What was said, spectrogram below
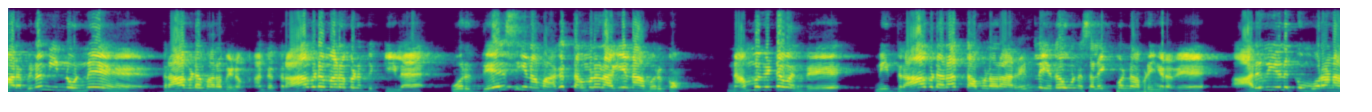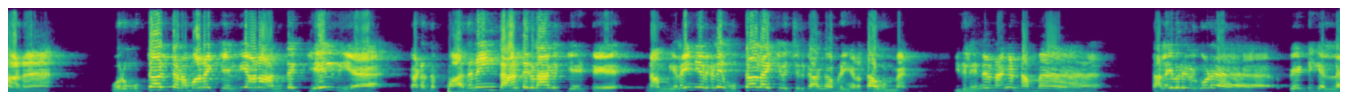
மரபினம் இன்னொன்று திராவிட மரபினம். அந்த திராவிட மரபினத்துக்கு கீழே ஒரு தேசியனமாக தமிழராகிய நாம் இருக்கோம். நம்ம கிட்ட வந்து நீ திராவிடரா தமிழரா ரெண்டுல ஏதோ ஒண்ணு செலக்ட் பண்ண அப்படிங்கிறது அறிவியலுக்கு முரணான ஒரு முட்டாள்தனமான கேள்வி. ஆனா அந்த கேள்வியை கடந்த பதினைந்து ஆண்டுகளாக கேட்டு நம் இளைஞர்களை முட்டாளாக்கி வச்சிருக்காங்க அப்படிங்கிறது தான் உண்மை. இதுல என்னன்னாங்க நம்ம தலைவர்கள் கூட பேட்டிகள்ல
